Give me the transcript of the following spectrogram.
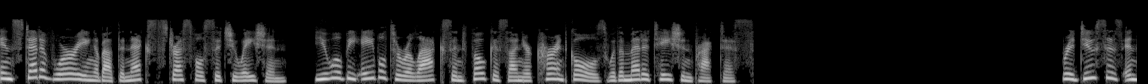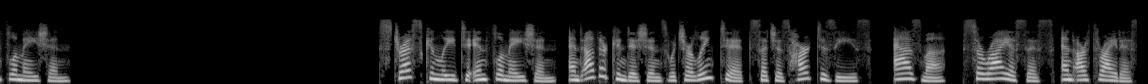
Instead of worrying about the next stressful situation, you will be able to relax and focus on your current goals with a meditation practice. Reduces inflammation. Stress can lead to inflammation, and other conditions which are linked to it such as heart disease, asthma, psoriasis, and arthritis.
